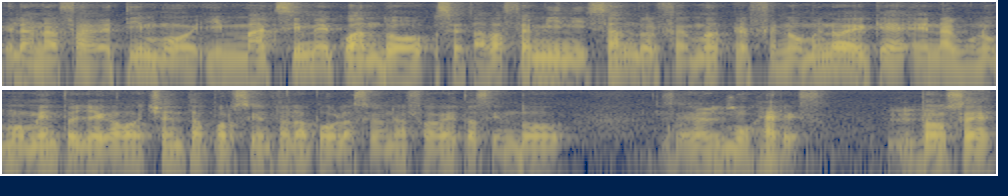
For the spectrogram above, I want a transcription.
el analfabetismo y máxime cuando se estaba feminizando el, fenómeno de que en algunos momentos llegaba 80% de la población analfabeta siendo mujeres. Entonces,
